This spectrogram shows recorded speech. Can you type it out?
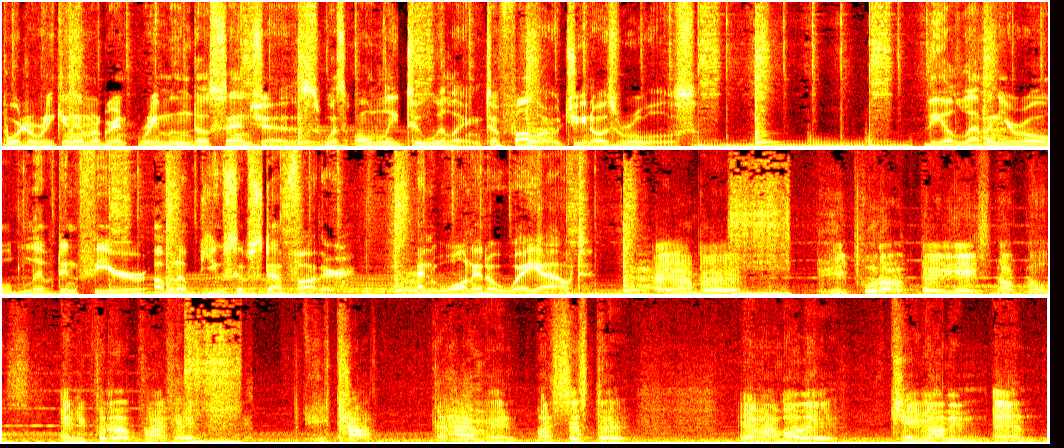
Puerto Rican immigrant Reymundo Sanchez was only too willing to follow Gino's rules. The 11 year old lived in fear of an abusive stepfather and wanted a way out. I remember he pulled out a 38 snub nose and he put it up my head. He cocked the hammer and my sister and my mother came running and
